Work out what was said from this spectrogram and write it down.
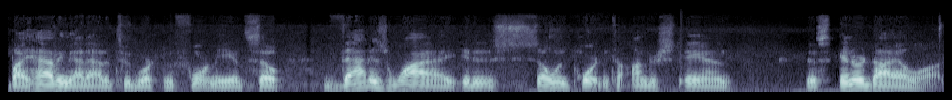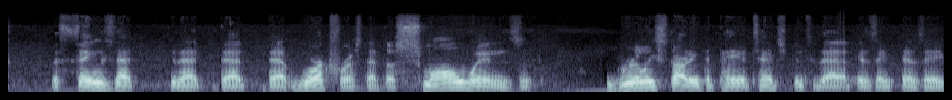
by having that attitude working for me. And so that is why it is so important to understand this inner dialogue, the things that that that that work for us, that the small wins, really starting to pay attention to that as a as a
